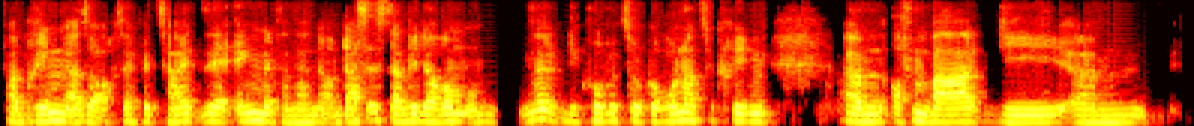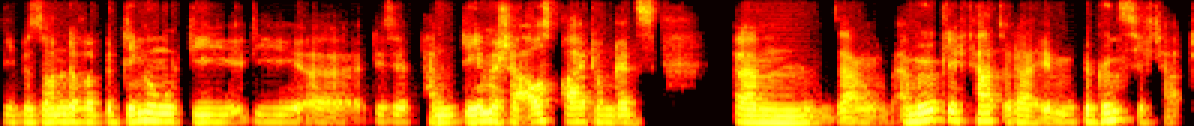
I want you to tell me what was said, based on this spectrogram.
verbringen also auch sehr viel Zeit sehr eng miteinander. Und das ist dann wiederum, um ne, die Kurve zu Corona zu kriegen, ähm, offenbar die, ähm, die besondere Bedingung, die, die äh, diese pandemische Ausbreitung jetzt ähm, sagen, ermöglicht hat oder eben begünstigt hat.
